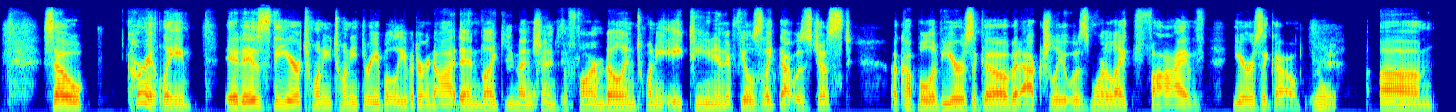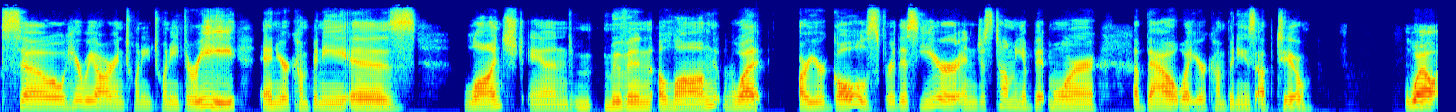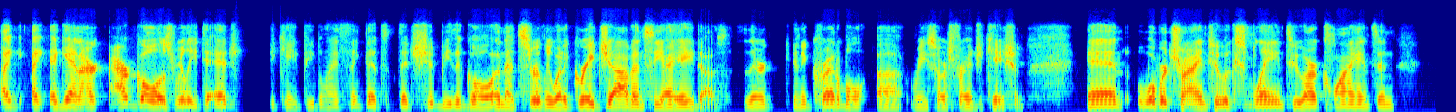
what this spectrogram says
So currently it is the year 2023 believe it or not and like you mentioned the farm bill in 2018 and it feels like that was just a couple of years ago but actually it was more like five years ago. Right um, so here we are in 2023 and your company is launched and moving along what are your goals for this year and just tell me a bit more about what your company is up to well, I, I, again, our, our goal is really to educate people. And I think that's that should be the goal, and that's certainly what a great job NCIA does. They're an incredible uh, resource for education, and what we're trying to explain to our clients and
